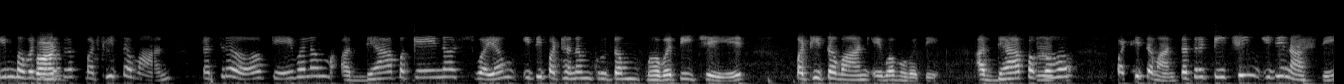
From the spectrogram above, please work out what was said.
किं भवति तत्र पठितवान् तत्र केवलम् अध्यापकेन स्वयम् इति पठनं कृतं भवति चेत् पठितवान् एव भवति अध्यापकः हम्म। पठितवान् तत्र टीचिङ्ग् इति नास्ति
